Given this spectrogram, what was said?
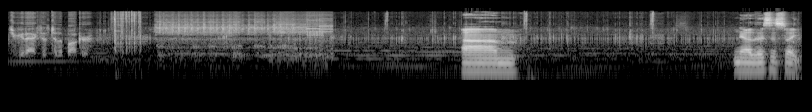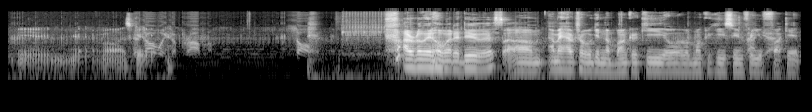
Did you get access to the bunker? Um. No, this is like. Well, that's good. There's always a problem. Solve it. I really don't want to do this. Um, I may have trouble getting a bunker key or a bunker key soon for you. Fuck it.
